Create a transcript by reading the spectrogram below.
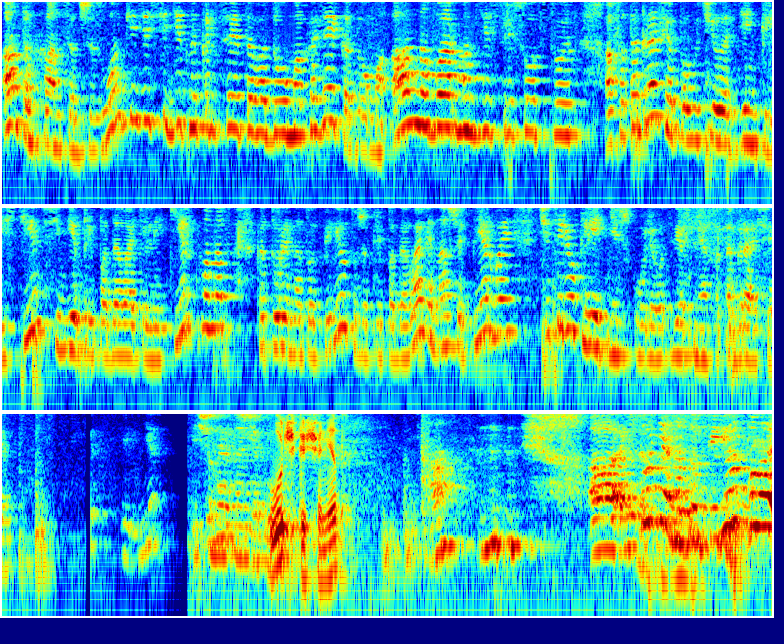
Антон Хансен шезлонги здесь сидит на крыльце этого дома. Хозяйка дома Анна Варман здесь присутствует. А фотография получилась День Кристин в семье преподавателей Киркманов, которые на тот период уже преподавали нашей первой четырехлетней школе. Вот верхняя фотография. Еще, наверное, нет. Лучик еще нет. А? А Эстония на тот период была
